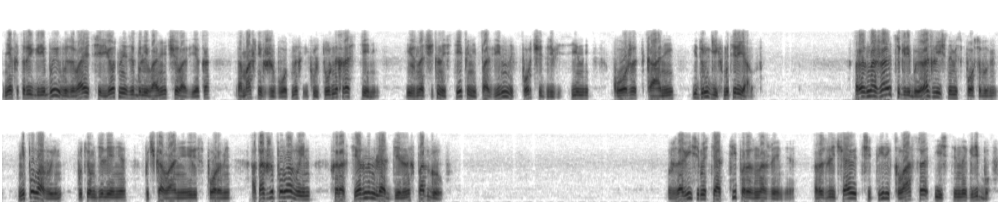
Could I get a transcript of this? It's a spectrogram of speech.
Некоторые грибы вызывают серьезные заболевания человека, домашних животных и культурных растений и в значительной степени повинны в порче древесины, кожи, тканей и других материалов. Размножаются грибы различными способами, неполовым, путем деления, почкования или спорами, а также половым, характерным для отдельных подгрупп. В зависимости от типа размножения различают четыре класса истинных грибов.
